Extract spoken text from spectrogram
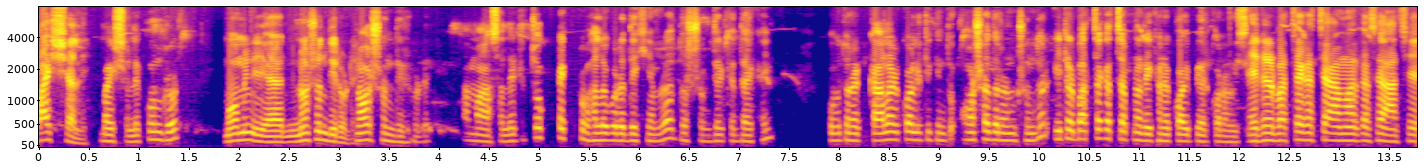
বাইশ সালে। বাইশ সালে কোন রোড? মমিন নসন্দি রোডে। নরসন্দী রোডে। মাশাআল্লাহ এটা চোখটা একটু ভালো করে দেখি আমরা দর্শকদেরকে দেখাই। কবুতরের কালার কোয়ালিটি কিন্তু অসাধারণ সুন্দর। এটার বাচ্চা কাচ্চা আপনার এখানে কয় পেয়ার করা হয়েছে? এটার বাচ্চা কাচ্চা আমার কাছে আছে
